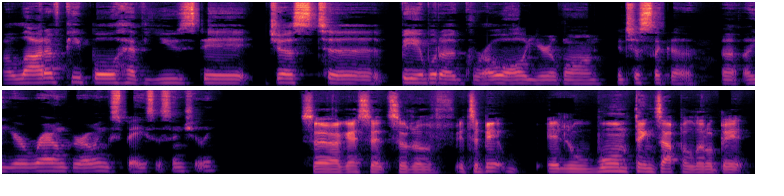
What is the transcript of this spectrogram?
A lot of people have used it just to be able to grow all year long. It's just like a, a year round growing space, essentially. So I guess it's sort of it's a bit it'll warm things up a little bit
